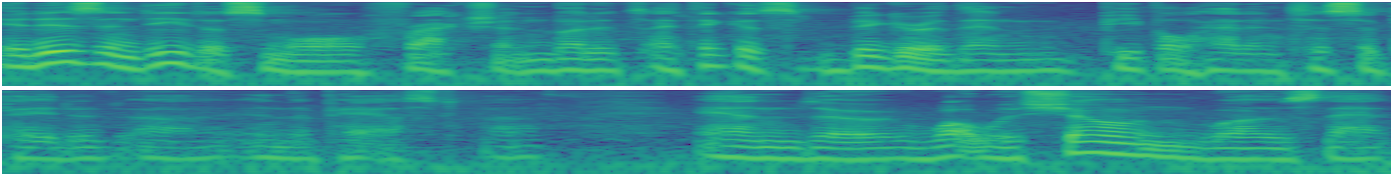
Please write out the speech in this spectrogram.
it is indeed a small fraction, but I think it's bigger than people had anticipated uh, in the past. Uh, and uh, what was shown was that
